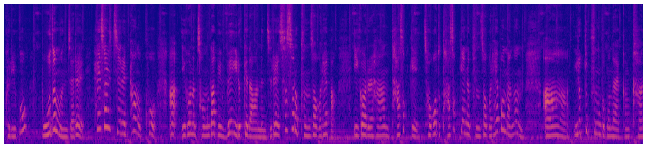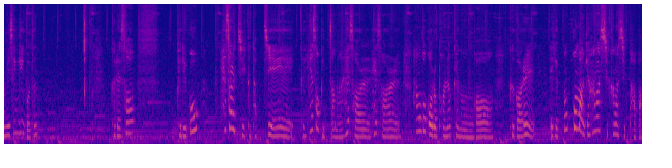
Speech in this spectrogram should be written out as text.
그리고 모든 문제를 해설지를 펴놓고 아 이거는 정답이 왜 이렇게 나왔는지를 스스로 분석을 해봐. 이거를 한 다섯 개 적어도 다섯 개는 분석을 해보면은 아 이렇게 푸는 거구나. 약간 감이 생기거든. 그래서 그리고 해설지 그 답지에 그 해석 있잖아. 해설 해설. 한국어로 번역해 놓은 거. 그거를 이렇게 꼼꼼하게 하나씩 하나씩 봐봐.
